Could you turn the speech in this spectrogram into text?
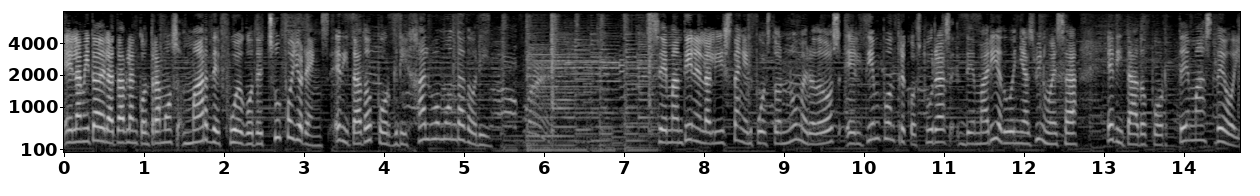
En la mitad de la tabla encontramos Mar de Fuego de Chufo Llorens, editado por Grijalvo Mondadori. Se mantiene en la lista en el puesto número 2 El tiempo entre costuras de María Dueñas Vinuesa, editado por Temas de Hoy.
